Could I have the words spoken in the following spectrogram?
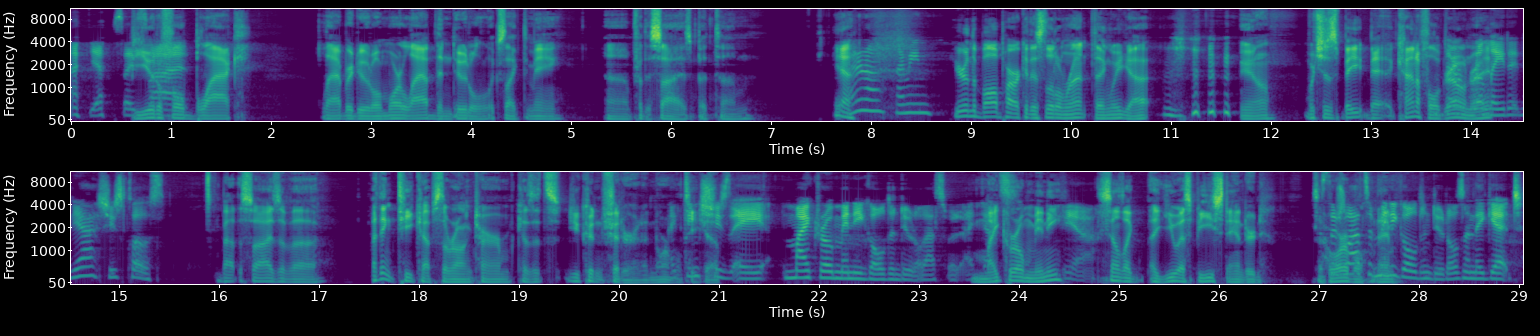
yes. I Beautiful black labradoodle, more lab than doodle, looks like to me, uh, for the size. But um, I yeah, don't know. I mean, you're in the ballpark of this little runt thing we got, you know, which is ba- ba- kind of full grown, they're right? related. Yeah, she's close. About the size of a. I think teacup's the wrong term because it's you couldn't fit her in a normal I think teacup. she's a micro mini golden doodle. That's what I that's- Micro mini. Yeah. sounds like a USB standard. It's a There's horrible lots of name. mini golden doodles, and they get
